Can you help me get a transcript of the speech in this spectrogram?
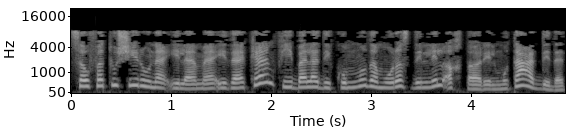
سوف تشيرون إلى ما إذا كان في بلدكم نظم رصد للأخطار المتعددة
